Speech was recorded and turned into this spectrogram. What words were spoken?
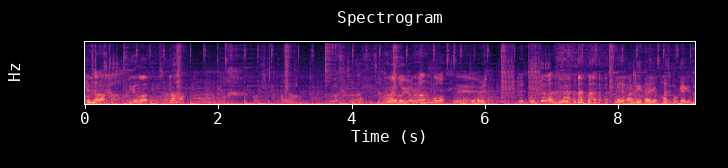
괜찮아? 도경아 괜찮아? 아 괜찮아? 괜찮아? 너 열나는 거 같아. 괜찮아 안 되겠다 이거 바지 벗겨야겠다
